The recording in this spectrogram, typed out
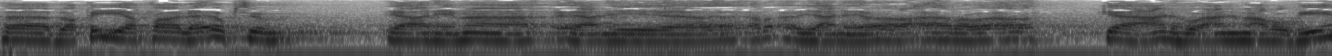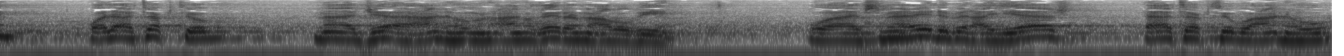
فبقية قال اكتب يعني ما يعني يعني جاء عنه عن المعروفين ولا تكتب ما جاء عنه عن غير المعروفين. وإسماعيل بن عياش لا تكتب عنه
